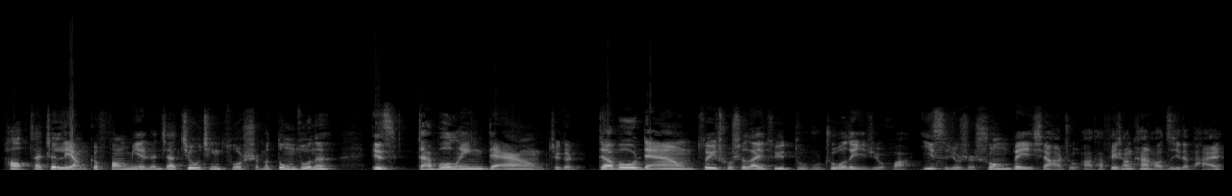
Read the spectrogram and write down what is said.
好，在这两个方面，人家究竟做什么动作呢？Is doubling down。这个 double down 最初是来自于赌桌的一句话，意思就是双倍下注啊。他非常看好自己的牌，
